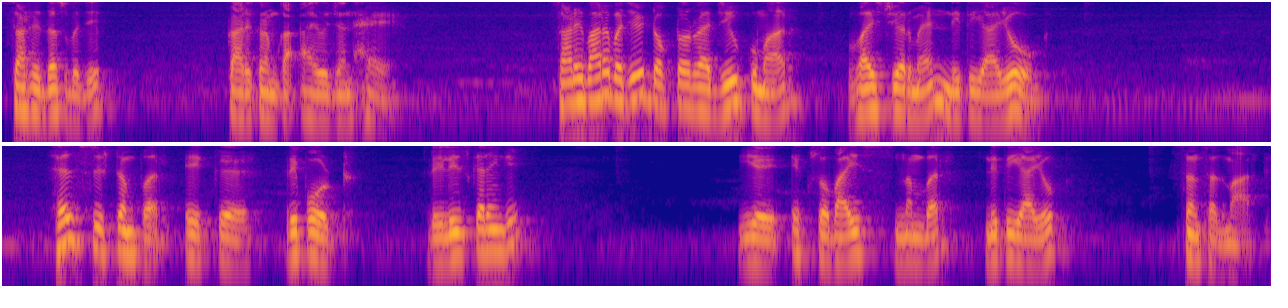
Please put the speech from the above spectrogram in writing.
साढ़े दस बजे कार्यक्रम का आयोजन है। साढ़े बारह बजे doctor Rajiv Kumar, vice chairman NITI Aayog, health सिस्टम पर एक रिपोर्ट रिलीज़ करेंगे। ये 122 नंबर नीति आयोग, संसद मार्ग।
